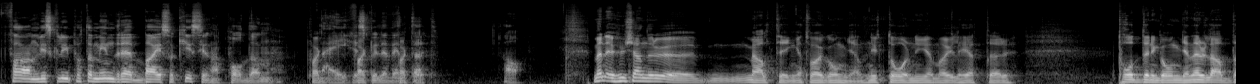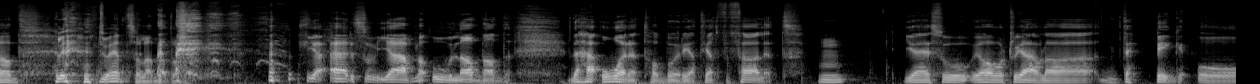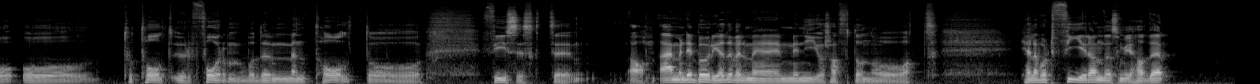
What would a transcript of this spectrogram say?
Fan, vi skulle ju prata mindre bajs och kiss i den här podden. Fak- Nej, det skulle vi inte. Ja. Men hur känner du med allting, att vara igång igen? Nytt år, nya möjligheter Podden igång igen, är du laddad? Eller du är inte så laddad då? Jag är så jävla oladdad. Det här året har börjat helt förfärligt. Mm. Jag, är så, jag har varit så jävla deppig och, och totalt ur form, både mentalt och fysiskt. Eh, ja, nej, men det började väl med, med nyårsafton och att hela vårt firande som vi hade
